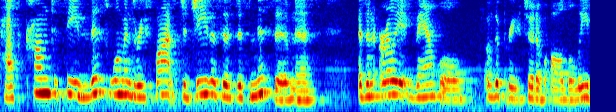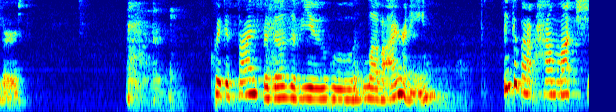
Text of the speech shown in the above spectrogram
has come to see this woman's response to Jesus' dismissiveness as an early example of the priesthood of all believers. Quick aside for those of you who love irony, Think about how much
